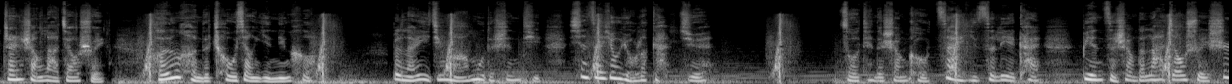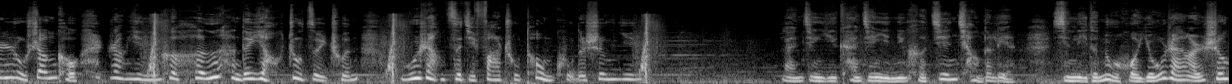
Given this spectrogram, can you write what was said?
沾上辣椒水，狠狠的抽向尹宁鹤。本来已经麻木的身体，现在又有了感觉。昨天的伤口再一次裂开，鞭子上的辣椒水深入伤口，让尹宁鹤狠狠地咬住嘴唇，不让自己发出痛苦的声音。蓝静怡看见尹宁鹤坚强的脸，心里的怒火油然而生。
